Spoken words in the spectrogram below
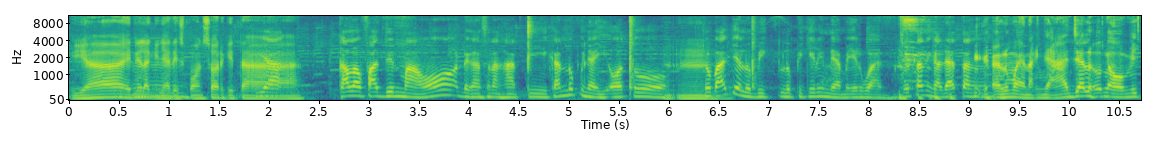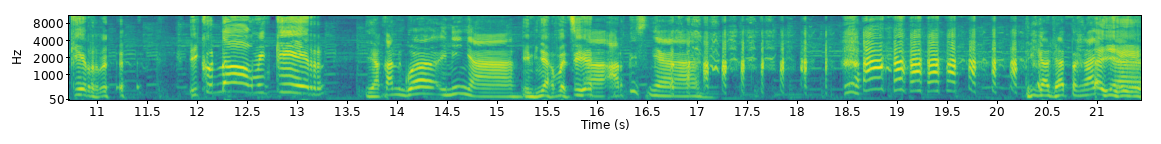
Iya ini lagi nyari sponsor kita. Iya. Kalau Fadrin mau dengan senang hati, kan lu punya IO tuh. Mm-mm. Coba aja lu, lu pikirin deh sama Irwan. Kita tinggal datang. Ya, lu mah enaknya aja lu nggak mau mikir. Ikut dong mikir. ya kan gua ininya, Ininya apa sih? uh, artisnya. tinggal datang aja. Iya, iya.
